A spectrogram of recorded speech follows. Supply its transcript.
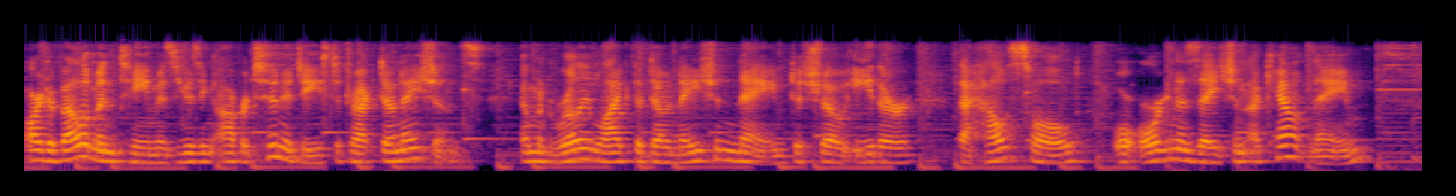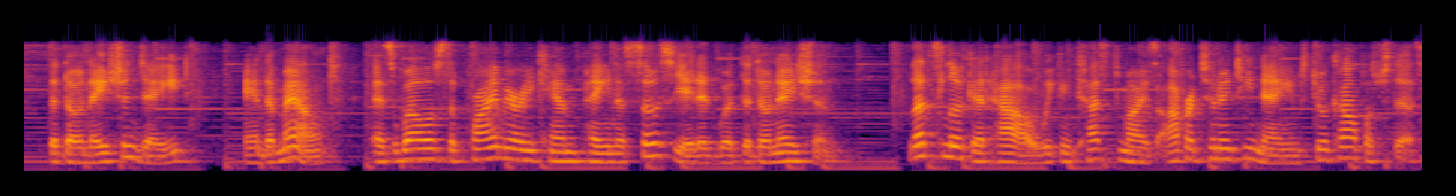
Our development team is using opportunities to track donations and would really like the donation name to show either the household or organization account name, the donation date and amount, as well as the primary campaign associated with the donation. Let's look at how we can customize opportunity names to accomplish this.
